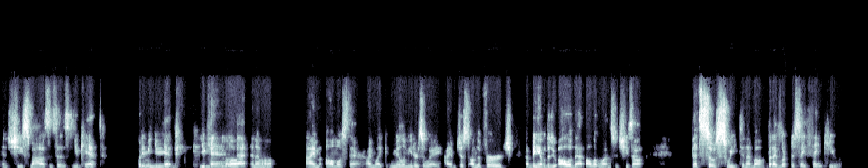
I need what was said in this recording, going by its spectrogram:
And she smiles and says, You can't? What do you mean you can't? you can't do all that and i'm all i'm almost there. I'm like millimeters away. I am just on the verge of being able to do all of that all at once. And she's all that's so sweet. And i'm all but i've learned to say thank you.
